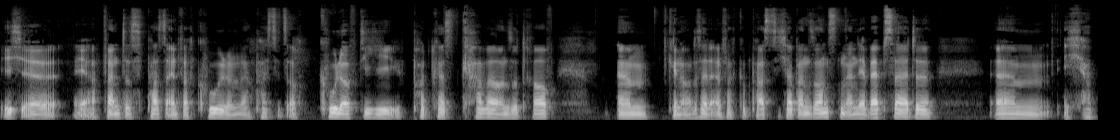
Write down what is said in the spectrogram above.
Ich äh, ja, fand, das passt einfach cool und passt jetzt auch cool auf die Podcast-Cover und so drauf. Ähm, genau, das hat einfach gepasst. Ich habe ansonsten an der Webseite, ähm, ich habe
